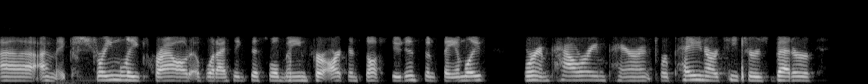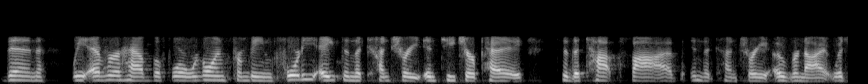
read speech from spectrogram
Uh, I'm extremely proud of what I think this will mean for Arkansas students and families. We're empowering parents. We're paying our teachers better than we ever have before. We're going from being 48th in the country in teacher pay to the top five in the country overnight, which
